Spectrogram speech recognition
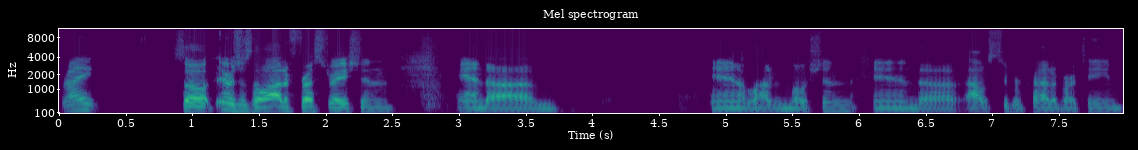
right? So there was just a lot of frustration and um, and a lot of emotion. And uh, I was super proud of our team,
